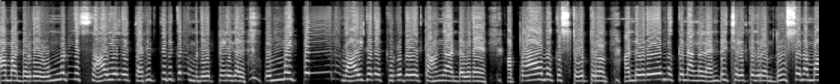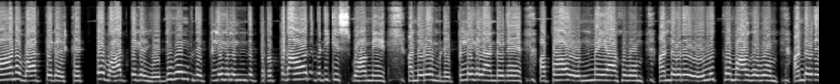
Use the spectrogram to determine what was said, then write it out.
ஆமாண்டவரே உம்முடைய சாயலை தரித்திருக்கிற உம்முடைய பிள்ளைகள் உம்மை வாழ்கிற கிருபையை தாங்க ஆண்டவரே. அப்பா உமக்கு ஸ்தோத்திரம். ஆண்டவரே உமக்கு நாங்கள் நன்றி செலுத்துகிறோம். தூஷணமான வார்த்தைகள் கெட்ட வார்த்தைகள் எதுவும் உடைய பிள்ளைகளிலிருந்து புறப்படாதபடிக்கு சுவாமி. ஆண்டவரே உடைய பிள்ளைகள் ஆண்டவரே அப்பா உண்மையாகவும் ஆண்டவரே ஒழுக்கமாகவும் ஆண்டவரே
